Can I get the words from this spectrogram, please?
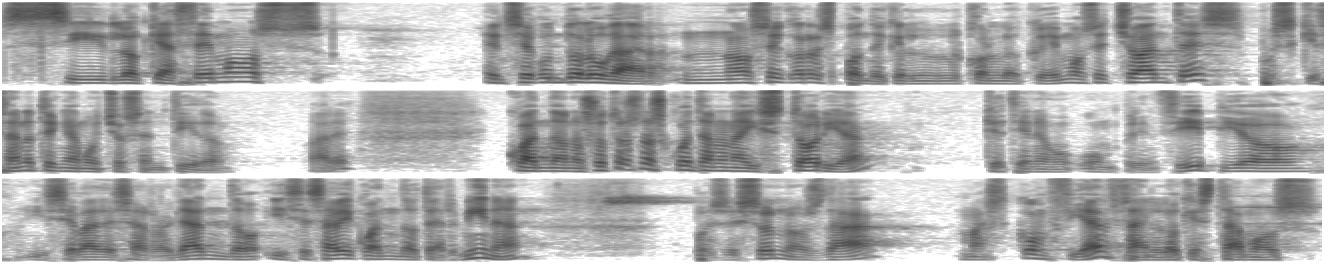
Si lo que hacemos, en segundo lugar, no se corresponde con lo que hemos hecho antes, pues quizá no tenga mucho sentido. Cuando a nosotros nos cuentan una historia que tiene un principio y se va desarrollando y se sabe cuándo termina, pues eso nos da más confianza en lo que estamos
